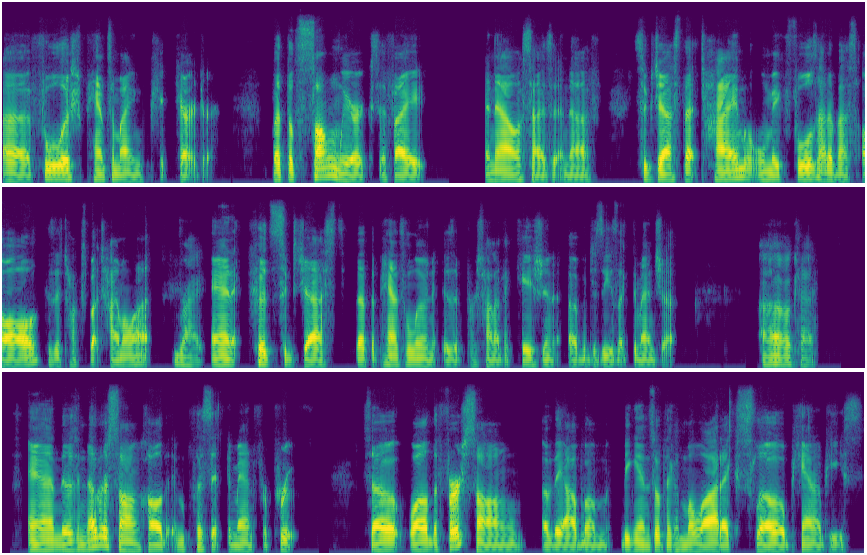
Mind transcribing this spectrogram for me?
a foolish pantomime character, but the song lyrics, if I analyze it enough, suggest that time will make fools out of us all because it talks about time a lot, right. and it could suggest that the pantaloon is a personification of a disease like dementia. Oh, okay. and there's another song called implicit demand for proof so while the first song of the album begins with like a melodic slow piano piece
